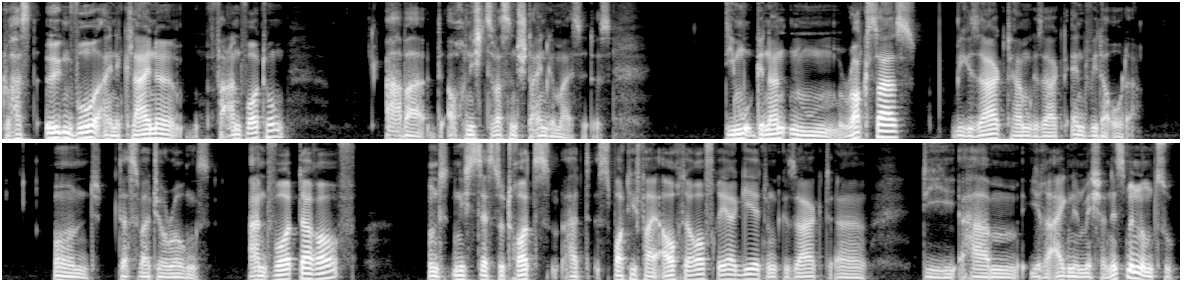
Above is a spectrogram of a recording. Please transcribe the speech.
du hast irgendwo eine kleine Verantwortung, aber auch nichts, was in Stein gemeißelt ist. Die genannten Rockstars, wie gesagt, haben gesagt, entweder oder. Und das war Joe Rogans Antwort darauf. Und nichtsdestotrotz hat Spotify auch darauf reagiert und gesagt, äh, die haben ihre eigenen Mechanismen, um zu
